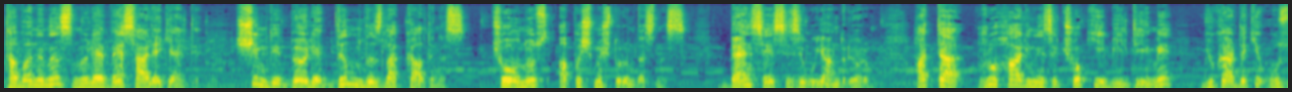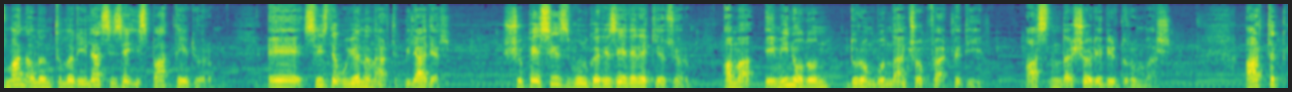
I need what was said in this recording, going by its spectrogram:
tabanınız mülevves hale geldi. Şimdi böyle dımdızlak kaldınız. Çoğunuz apışmış durumdasınız. Bense sizi uyandırıyorum. Hatta ruh halinizi çok iyi bildiğimi yukarıdaki uzman alıntılarıyla size ispat da ediyorum. E siz de uyanın artık birader. Şüphesiz vulgarize ederek yazıyorum. Ama emin olun durum bundan çok farklı değil. Aslında şöyle bir durum var. Artık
